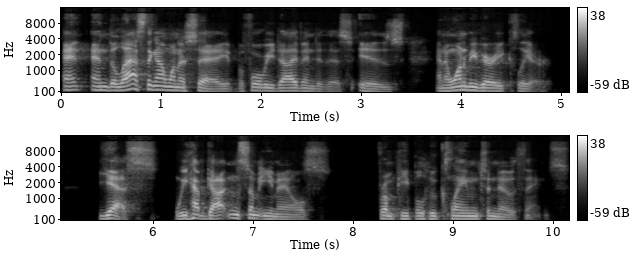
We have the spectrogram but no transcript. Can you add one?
And and the last thing I want to say before we dive into this is, and I want to be very clear. Yes, we have gotten some emails from people who claim to know things.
